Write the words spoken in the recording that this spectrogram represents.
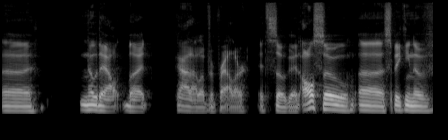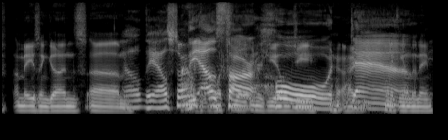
uh, no doubt. But God, I love the Prowler. It's so good. Also, uh, speaking of amazing guns, um, L, the L Star. The I don't know, L Star. energy Oh, I- I'm damn. the name.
